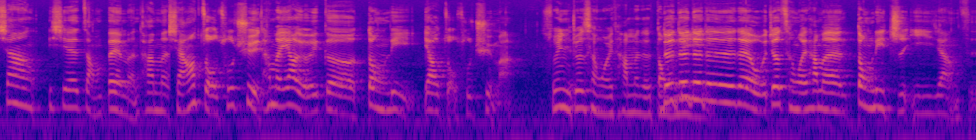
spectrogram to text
像一些长辈们，他们想要走出去，他们要有一个动力要走出去嘛，所以你就成为他们的动力。对对对对对对，我就成为他们动力之一这样子。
